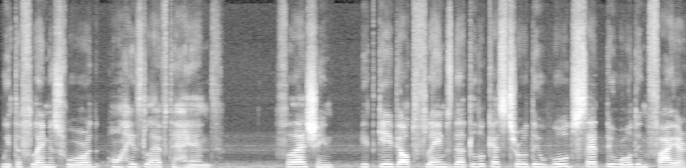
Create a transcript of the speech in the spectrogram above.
with a flaming sword on his left hand. Flashing, it gave out flames that looked as though they would set the world in fire,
